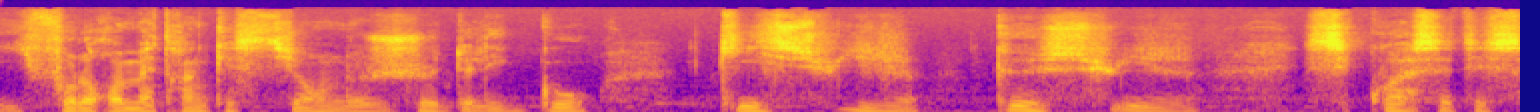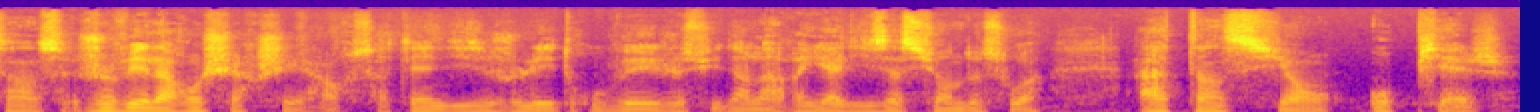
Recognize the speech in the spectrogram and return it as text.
il faut le remettre en question, le jeu de l'ego. Qui suis-je? Que suis-je? C'est quoi cette essence? Je vais la rechercher. Alors certains disent je l'ai trouvée, je suis dans la réalisation de soi. Attention au piège.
